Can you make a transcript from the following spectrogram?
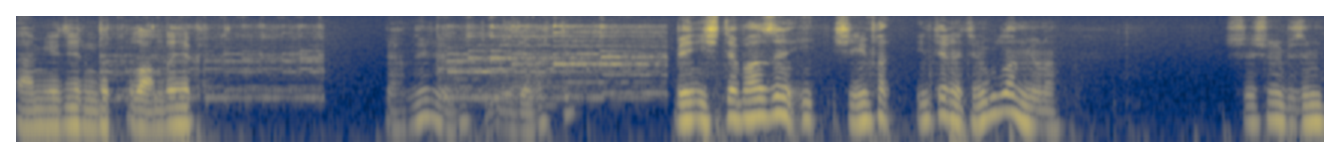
Ben 7-24 kulağımda hep. Ben de öyle. Öyle baktım. Ben işte bazen i- şeyin internetini kullanmıyorum ha. İşte şunu bizim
